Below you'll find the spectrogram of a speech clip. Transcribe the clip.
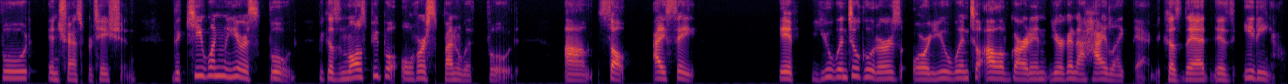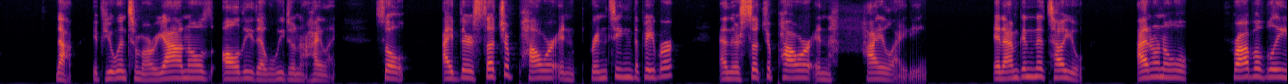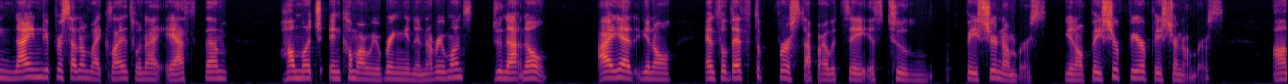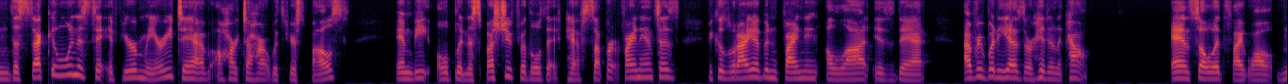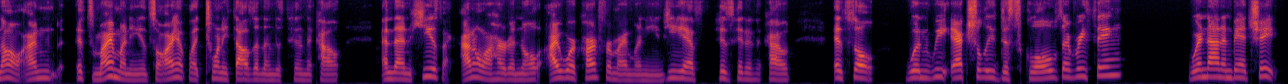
food, and transportation. The key one here is food because most people overspend with food. Um, so I say, if you went to Hooters or you went to Olive Garden, you're going to highlight that because that is eating out. Now, if you went to Mariano's, Aldi, that we do not highlight. So I, there's such a power in printing the paper and there's such a power in highlighting. And I'm going to tell you, I don't know, probably 90% of my clients, when I ask them how much income are we bringing in every month, do not know. I had, you know, and so that's the first step I would say is to face your numbers, you know, face your fear, face your numbers. Um, the second one is to, if you're married, to have a heart to heart with your spouse and be open, especially for those that have separate finances, because what I have been finding a lot is that everybody has their hidden account. And so it's like, well, no, I'm it's my money. And so I have like twenty thousand in this hidden account. And then he is like, I don't want her to know I work hard for my money and he has his hidden account. And so when we actually disclose everything, we're not in bad shape.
